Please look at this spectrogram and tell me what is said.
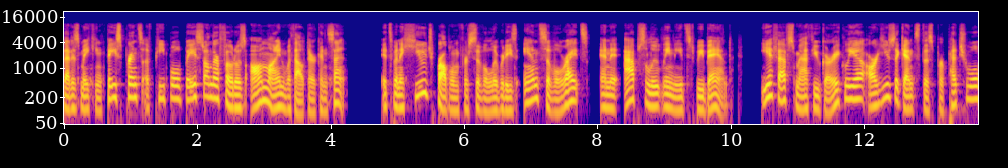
that is making face prints of people based on their photos online without their consent. It's been a huge problem for civil liberties and civil rights, and it absolutely needs to be banned. EFF's Matthew Guariglia argues against this perpetual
